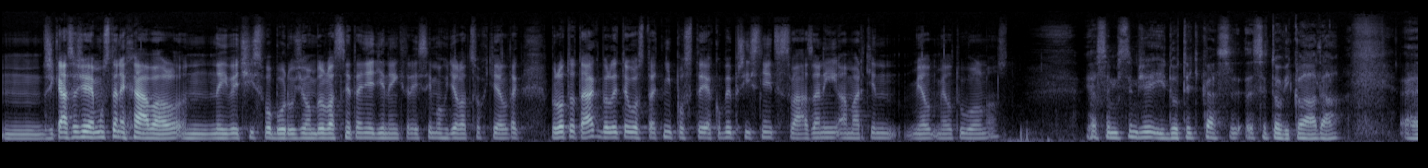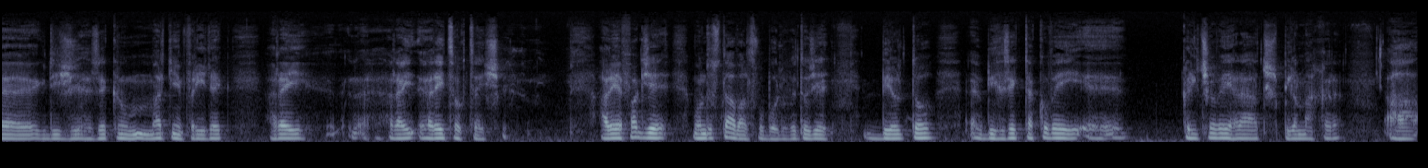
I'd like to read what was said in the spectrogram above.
Mm, říká se, že jemu jste nechával největší svobodu, že on byl vlastně ten jediný, který si mohl dělat, co chtěl. Tak bylo to tak? Byly ty ostatní posty jakoby přísněji svázaný a Martin měl, měl tu volnost? Já si myslím, že i doteďka se, se to vykládá, když řeknu Martin Friedek, hrej, hrej, hrej co chceš. Ale je fakt, že on dostával svobodu, protože byl to, bych řekl, takový eh, klíčový hráč, Spielmacher, a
